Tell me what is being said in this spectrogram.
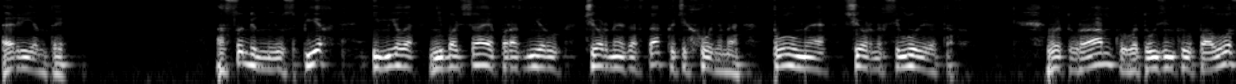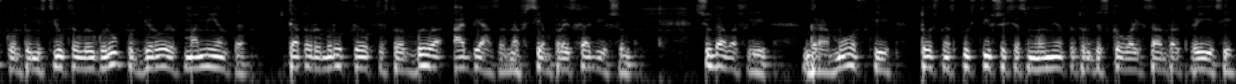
ренты – Особенный успех имела небольшая по размеру черная заставка Чехонина, полная черных силуэтов. В эту рамку, в эту узенькую полоску он поместил целую группу героев момента, которым русское общество было обязано всем происходившим. Сюда вошли Громоздкий, точно спустившийся с монумента Трубецкого Александр III,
